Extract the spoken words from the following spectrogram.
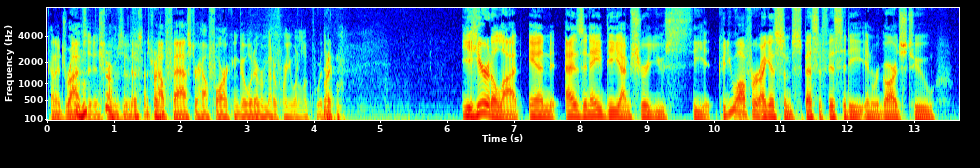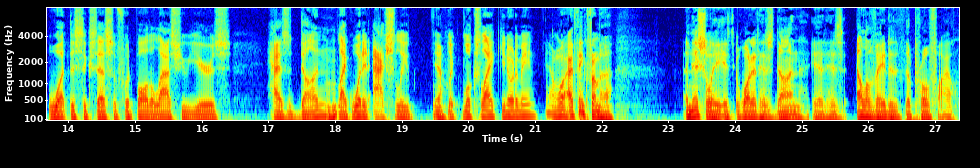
kind of drives Mhm, it in sure, terms of that's right. how fast or how far it can go, whatever metaphor you want to look for there. Right. You hear it a lot, and as an AD, I'm sure you see it. Could you offer, I guess, some specificity in regards to what the success of football the last few years has done, like what it actually Mm-hmm. Yeah. like looks like? You know what I mean? Yeah, well, I think from a initially, it, what it has done, it has elevated the profile,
